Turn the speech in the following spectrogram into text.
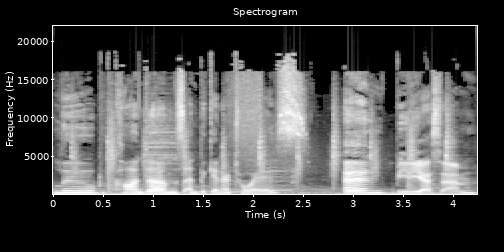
lube, condoms, and beginner toys, and BDSM.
